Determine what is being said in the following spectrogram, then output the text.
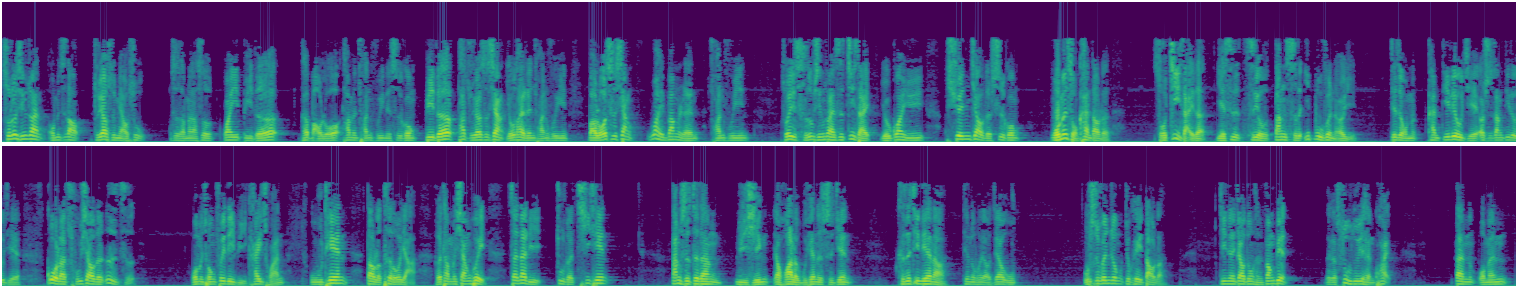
使徒行传我们知道主要是描述是什么呢？是关于彼得。和保罗他们传福音的施工，彼得他主要是向犹太人传福音，保罗是向外邦人传福音，所以使徒行传是记载有关于宣教的事工。我们所看到的、所记载的也是只有当时的一部分而已。接着我们看第六节，二十章第六节，过了除孝的日子，我们从菲利比开船五天到了特罗亚，和他们相会，在那里住了七天。当时这趟旅行要花了五天的时间，可是今天呢，听众朋友只要五五十分钟就可以到了。今天交通很方便，那个速度也很快。但我们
